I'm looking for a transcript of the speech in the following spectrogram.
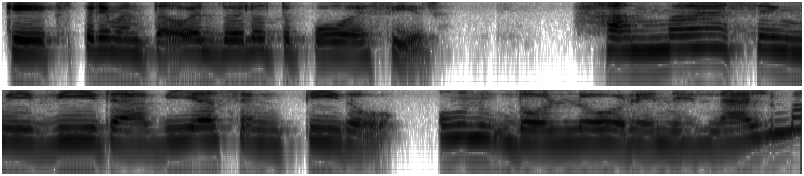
que he experimentado el duelo, te puedo decir, jamás en mi vida había sentido un dolor en el alma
